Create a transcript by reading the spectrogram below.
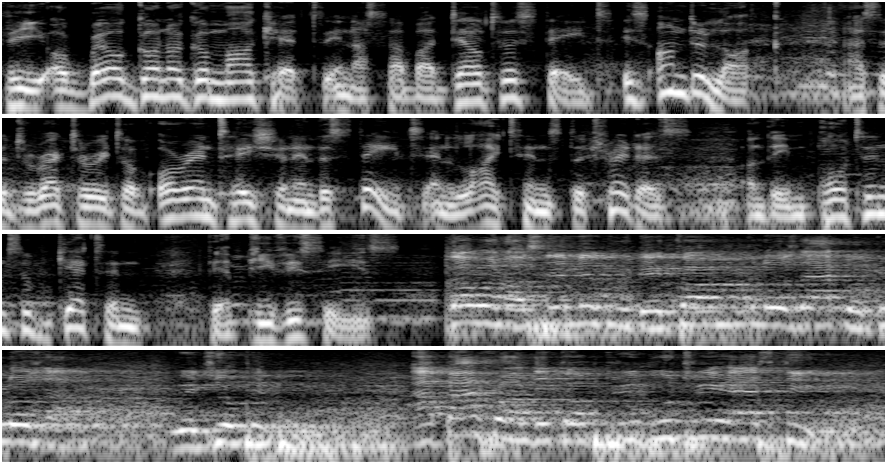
The Ogbeogonogo market in Asaba Delta State is under lock as the Directorate of Orientation in the state enlightens the traders on the importance of getting their PVCs. Governor make we dey come closer to closer with you people. Apart from the contributory health scheme,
